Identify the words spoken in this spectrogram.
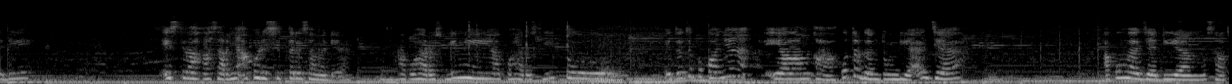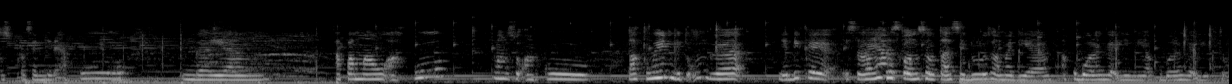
Jadi istilah kasarnya aku disetiri sama dia. Aku harus gini aku harus gitu. Itu tuh pokoknya ya langkah aku tergantung dia aja. Aku nggak jadi yang 100% diri aku nggak yang apa mau aku langsung aku lakuin gitu enggak jadi kayak istilahnya harus konsultasi dulu sama dia. Aku boleh nggak gini aku boleh nggak gitu.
